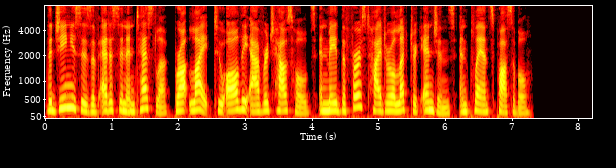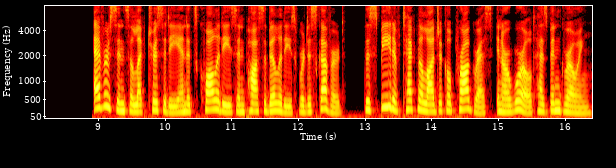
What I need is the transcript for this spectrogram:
the geniuses of Edison and Tesla brought light to all the average households and made the first hydroelectric engines and plants possible. Ever since electricity and its qualities and possibilities were discovered, the speed of technological progress in our world has been growing.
